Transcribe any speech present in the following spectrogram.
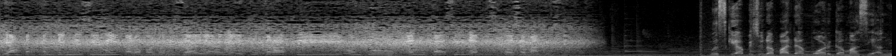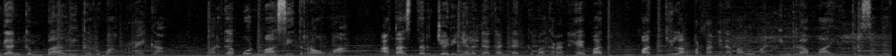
Yang terpenting di sini kalau menurut saya yaitu terapi untuk edukasi dan psikosomatisnya. Meski api sudah padam, warga masih enggan kembali ke rumah mereka. Warga pun masih trauma atas terjadinya ledakan dan kebakaran hebat 4 kilang Pertamina Balongan Indramayu tersebut.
